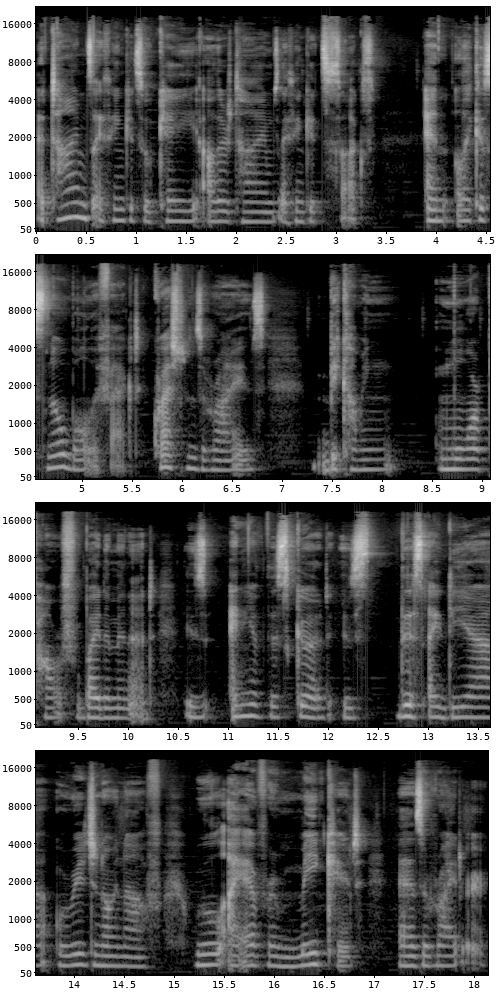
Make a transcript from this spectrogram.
At times I think it's okay, other times I think it sucks. And like a snowball effect, questions arise, becoming more powerful by the minute. Is any of this good? Is this idea original enough? Will I ever make it as a writer?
